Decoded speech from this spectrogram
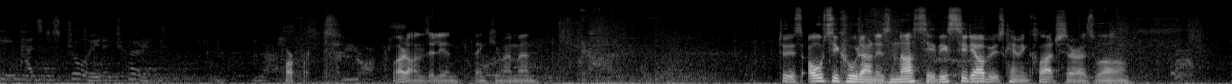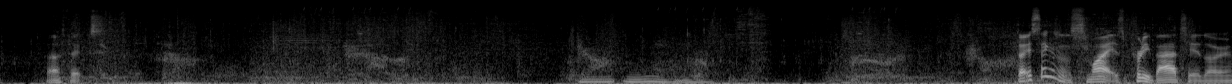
Team has destroyed a turret. Perfect. Well done, Zilean. Thank you, my man. Dude, this ulti cooldown is nutty. These CDR boots came in clutch there as well. Perfect. Thirty seconds on smite is pretty bad here though.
